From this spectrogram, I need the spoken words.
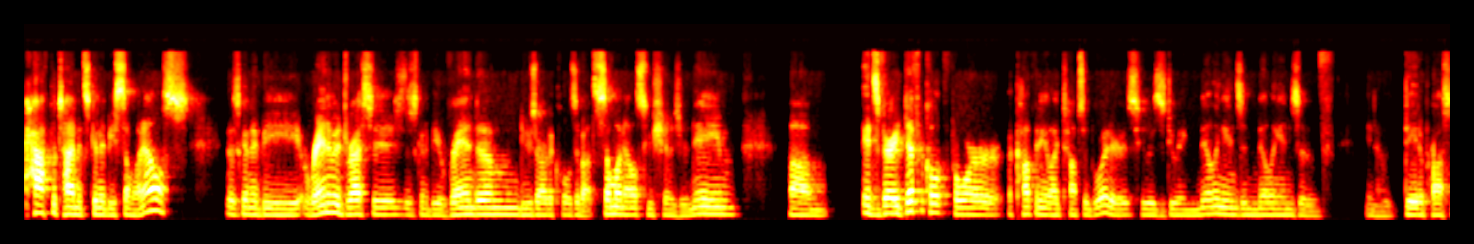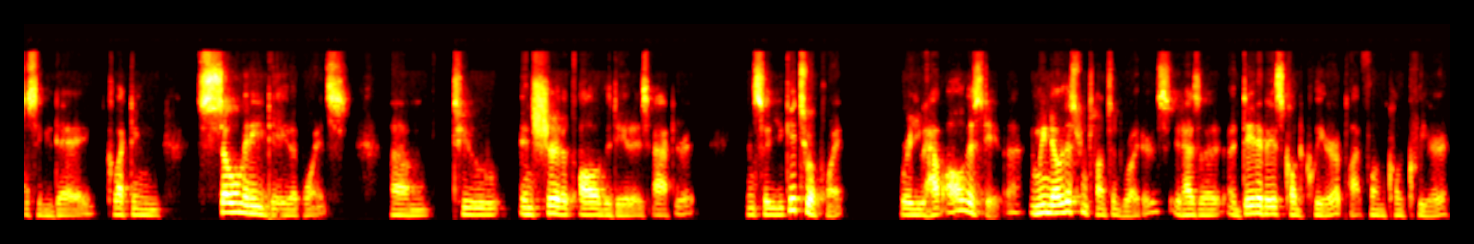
half the time it's going to be someone else. There's going to be random addresses. There's going to be random news articles about someone else who shares your name. Um, it's very difficult for a company like Thomson Reuters, who is doing millions and millions of you know data processing a day, collecting so many data points um, to ensure that all of the data is accurate. And so you get to a point where you have all this data. And we know this from Thomson Reuters. It has a, a database called Clear, a platform called Clear,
